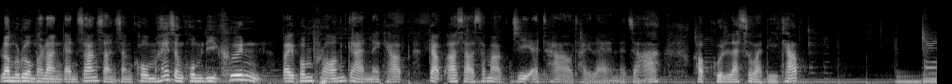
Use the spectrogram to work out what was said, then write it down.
เรามารวมพลังกันสร้างสารรค์สังคมให้สังคมดีขึ้นไปพร้อมๆกันนะครับ กับอาสาสมัคร G a t o w Thailand นะจ๊ะ ขอบคุณและสวัสดีครับ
